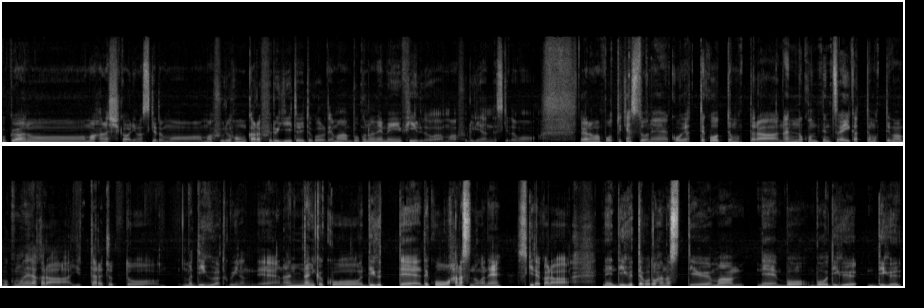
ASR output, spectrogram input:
僕はあのー、まあ話変わりますけども、まあ古本から古着というところで、まあ僕のね、メインフィールドはまあ古着なんですけども、だからまあ、ポッドキャストをね、こうやってこうって思ったら、何のコンテンツがいいかって思って、まあ僕もね、だから言ったらちょっと、まあディグが得意なんで、何かこう、ディグって、でこう話すのがね、好きだから、ね、ディグったことを話すっていう、まあね、某、某ディグ、ディグ、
